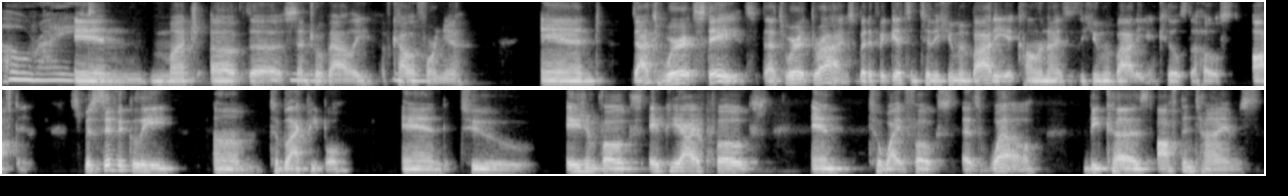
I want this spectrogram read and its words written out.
Oh, right. In much of the mm-hmm. Central Valley of mm-hmm. California. Mm-hmm. And that's where it stays. That's where it thrives. But if it gets into the human body, it colonizes the human body and kills the host often, specifically um, to Black people and to Asian folks, API folks, and to white folks as well, because oftentimes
